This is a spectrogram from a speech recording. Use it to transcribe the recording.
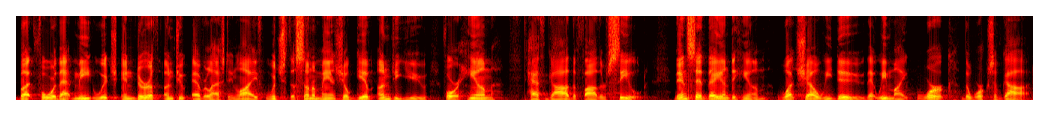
but for that meat which endureth unto everlasting life, which the Son of Man shall give unto you, for him hath God the Father sealed. Then said they unto him, What shall we do that we might work the works of God?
